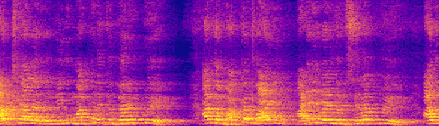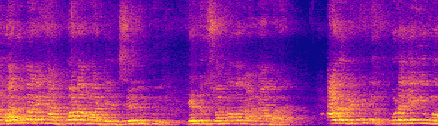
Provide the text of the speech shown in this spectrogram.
ஆட்சியாளர்கள் மீது மக்களுக்கு வெறுப்பு. அந்த மக்கள் வாழில் அடைய வேண்டும் சிறப்பு. அது வரும் வரை நான் போட மாட்டேன் செருப்பு என்று சொன்னவர் அண்ணாமலை. அதை விட்டுட்டு உடனே இவங்க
